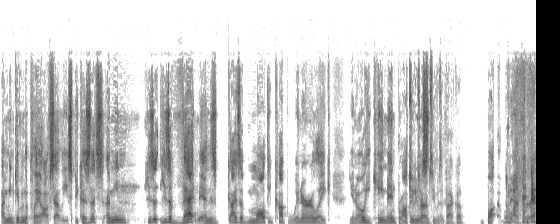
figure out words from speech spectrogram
I mean, give him the playoffs at least because that's. I mean, he's a he's a vet, man. This guy's a multi-cup winner. Like, you know, he came in, brought Two to a times he was a backup. But whatever.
